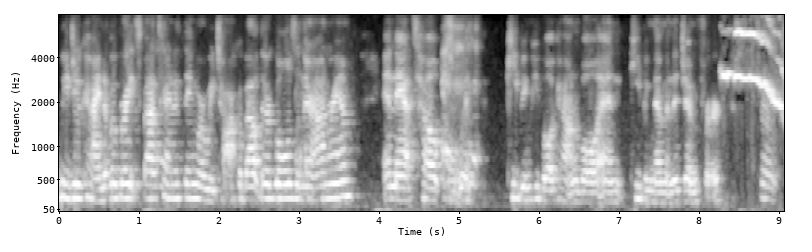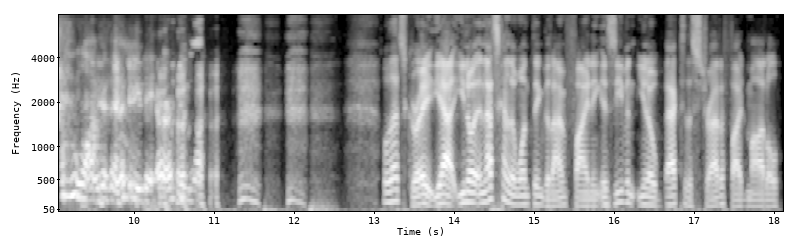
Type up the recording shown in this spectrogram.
we do kind of a bright spots kind of thing where we talk about their goals and their on ramp and that's helped with keeping people accountable and keeping them in the gym for, for longer than a few days or a few months. Well, that's great. Yeah, you know, and that's kind of the one thing that I'm finding is even, you know, back to the stratified model,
